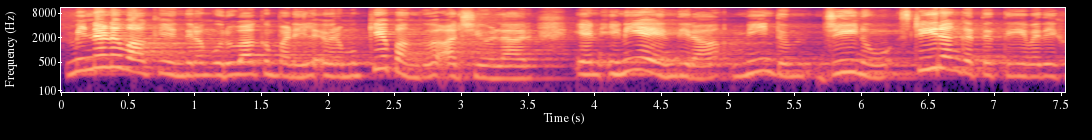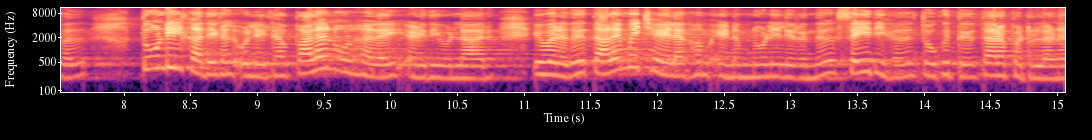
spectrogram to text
மின்னணு வாக்கு எந்திரம் உருவாக்கும் பணியில் இவர் முக்கிய பங்கு ஆற்றியுள்ளார். என் இனிய எந்திரா மீண்டும் ஜீனோ ஸ்ரீரங்கத்து தேவதைகள் தூண்டில் கதைகள் உள்ளிட்ட பல நூல்களை எழுதியுள்ளார். இவரது தலைமைச் செயலகம் என்னும் நூலிலிருந்து செய்திகள் தொகுத்து தரப்பட்டுள்ளன.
